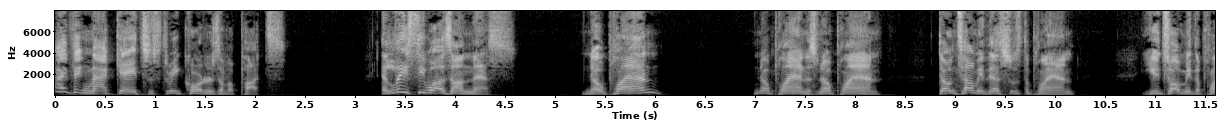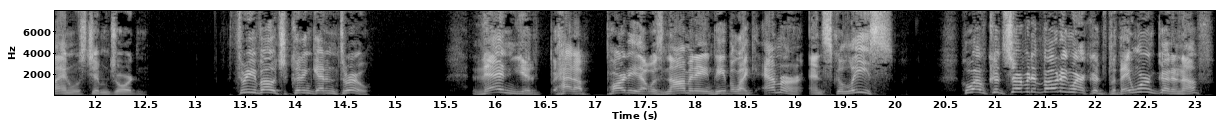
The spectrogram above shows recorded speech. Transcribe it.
I think Matt Gaetz is three quarters of a putz. At least he was on this. No plan? No plan is no plan. Don't tell me this was the plan. You told me the plan was Jim Jordan. Three votes, you couldn't get him through. Then you had a party that was nominating people like Emmer and Scalise, who have conservative voting records, but they weren't good enough.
